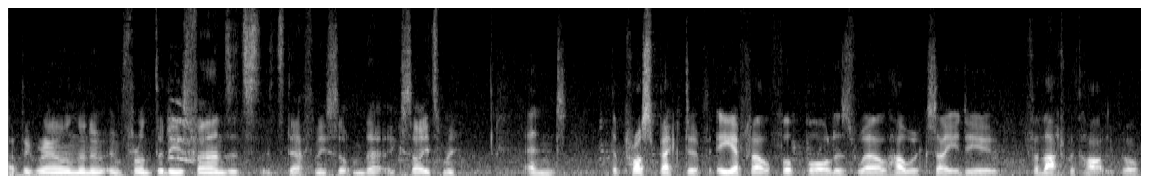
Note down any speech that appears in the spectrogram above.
at the ground and in front of these fans. It's it's definitely something that excites me. And the prospect of EFL football as well. How excited are you for that with Hartlepool?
